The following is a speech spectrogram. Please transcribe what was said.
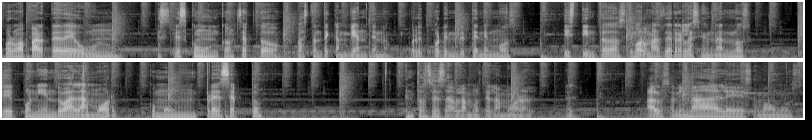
forma parte de un... Es, es como un concepto bastante cambiante, ¿no? Por, por ende tenemos distintas formas de relacionarnos eh, poniendo al amor como un precepto. Entonces hablamos del amor al- al- a los animales, amamos...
